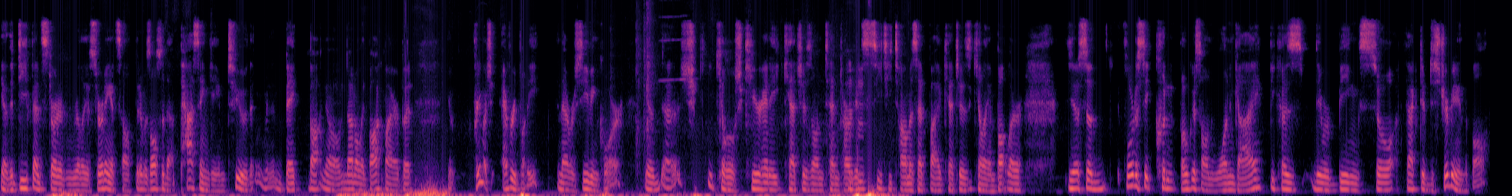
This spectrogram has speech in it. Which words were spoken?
you know, the defense started really asserting itself, but it was also that passing game too that Bank, you know, not only Bachmeier, but you know, pretty much everybody in that receiving core. You know, uh, Sha- Shakir had eight catches on ten targets. C.T. Thomas had five catches. Killian Butler. You know, so Florida State couldn't focus on one guy because they were being so effective distributing the ball.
